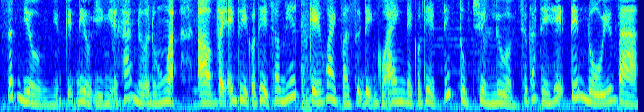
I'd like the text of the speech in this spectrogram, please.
rất nhiều những cái điều ý nghĩa khác nữa đúng không ạ? À, vậy anh Thủy có thể cho biết kế hoạch và dự định của anh để có thể tiếp tục truyền lửa cho các thế hệ tiếp nối và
